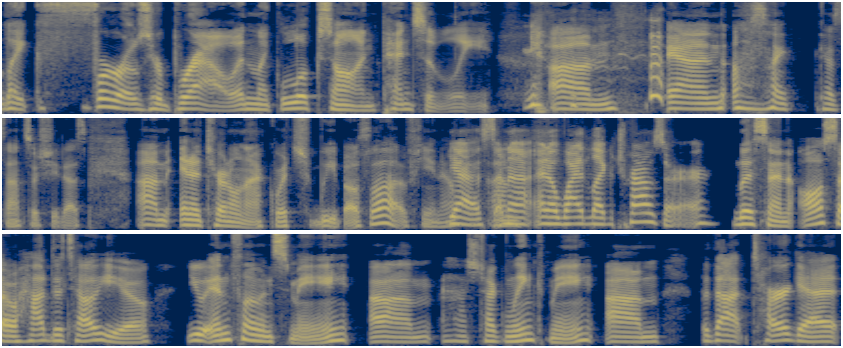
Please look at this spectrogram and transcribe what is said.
like furrows her brow and like looks on pensively. Um, and I was like, because that's what she does. Um, in a turtleneck, which we both love, you know. yes. Um, and a, and a wide leg trouser. Listen, also had to tell you, you influenced me. Um, hashtag link me. Um, but that Target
